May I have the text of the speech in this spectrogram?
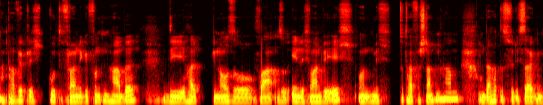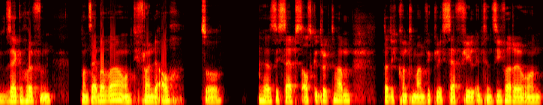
ein paar wirklich gute Freunde gefunden habe, mhm. die halt genauso war, also ähnlich waren wie ich und mich total verstanden haben. Und da hat es, würde ich sagen, sehr geholfen, man selber war und die Freunde auch so äh, sich selbst ausgedrückt haben. Dadurch konnte man wirklich sehr viel intensivere und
